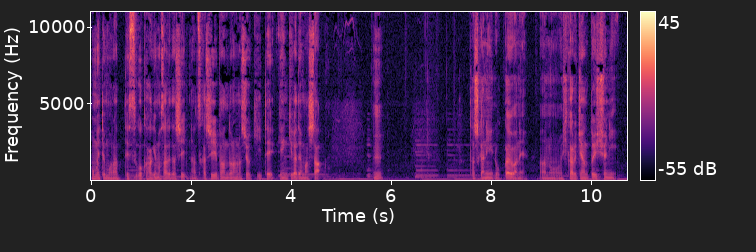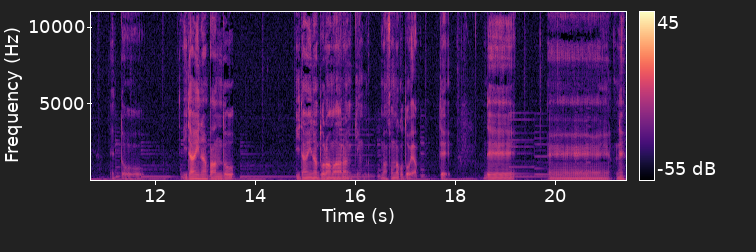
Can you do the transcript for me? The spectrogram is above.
褒めてもらってすごく励まされたし懐かしいバンドの話を聞いて元気が出ましたうん確かに6回はねあのヒカルちゃんと一緒に偉大なバンド偉大なドラマーランキングまあそんなことをやってでえー、ね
